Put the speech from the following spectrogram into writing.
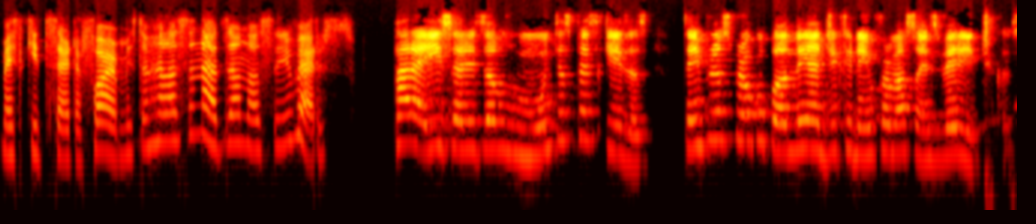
Mas que, de certa forma, estão relacionados ao nosso universo. Para isso, realizamos muitas pesquisas, sempre nos preocupando em adquirir informações verídicas.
